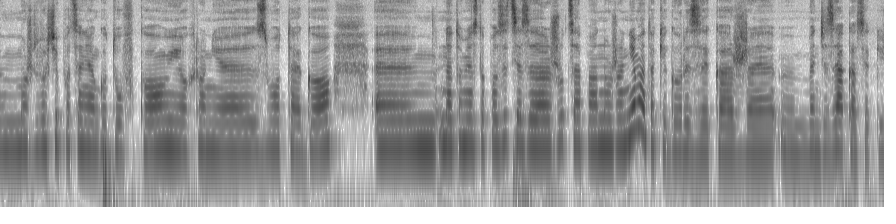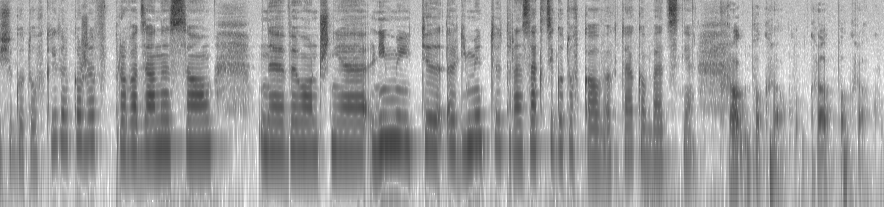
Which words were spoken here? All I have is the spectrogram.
y, możliwości płacenia gotówką i ochronie złotego. Y, natomiast opozycja zarzuca Panu, że nie ma takiego ryzyka, że y, będzie zakaz jakiejś gotówki, tylko że wprowadzane są y, wyłącznie limity, limity transakcji gotówkowych, tak, obecnie. Krok po kroku, krok po kroku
